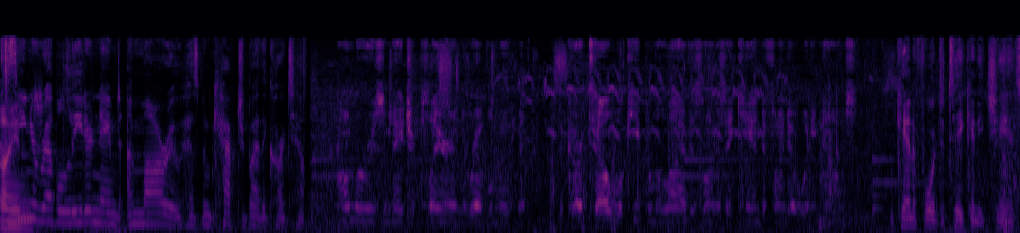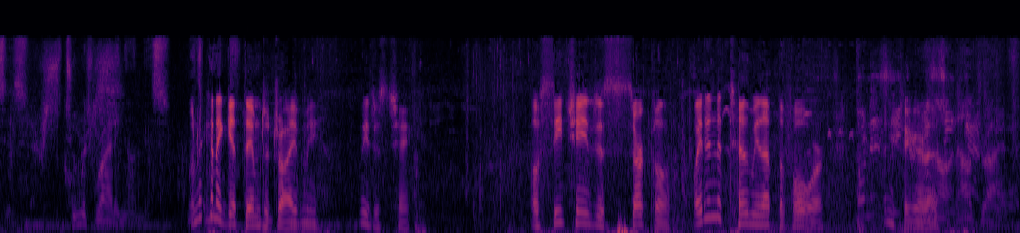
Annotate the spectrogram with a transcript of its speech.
A senior rebel leader named Amaru has been captured by the cartel. Amaru is a major player in the rebel movement. The cartel will keep him alive as long as they can to find out what he knows. We can't afford to take any chances. There's Too much riding on this. I'm not gonna get them to drive me. Let me just check. Oh, C changes circle. Why didn't it tell me that before? I didn't figure it out. I'll drive.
